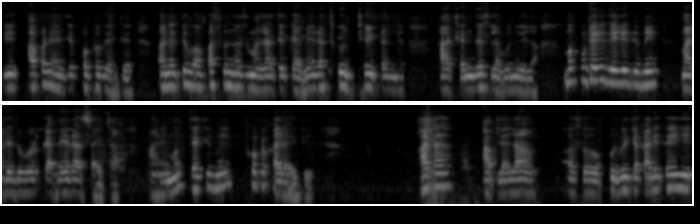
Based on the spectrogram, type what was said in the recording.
की आपण यांचे फोटो घ्यायचे. आणि तेव्हापासूनच मला ते कॅमेऱ्यातून चैतन्य हा छंदच लागून गेला. मग कुठेही गेले की मी माझ्याजवळ कॅमेरा असायचा आणि मग त्याचे मी फोटो काढायचे. आता आपल्याला असं पूर्वीच्या काळी काही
